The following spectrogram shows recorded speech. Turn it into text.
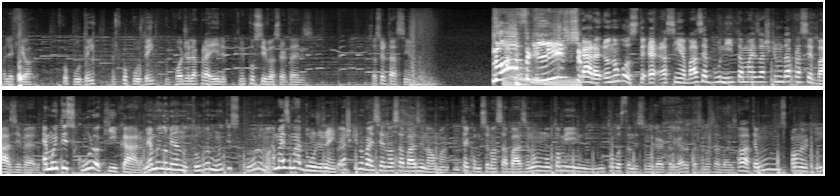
Olha aqui, ó. Ficou puto, hein? Ele ficou puto, hein? Não pode olhar pra ele. É impossível acertar eles. Se eu acertar assim, ó. Nossa, que lixo! Cara, eu não gostei. É, assim, a base é bonita, mas acho que não dá pra ser base, velho. É muito escuro aqui, cara. Mesmo iluminando tudo, é muito escuro, mano. É mais uma dungeon, gente. Eu acho que não vai ser nossa base, não, mano. Não tem como ser nossa base. Eu não, não tô me... Não tô gostando desse lugar, tá ligado? Pra ser nossa base. Ó, tem um spawner aqui.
